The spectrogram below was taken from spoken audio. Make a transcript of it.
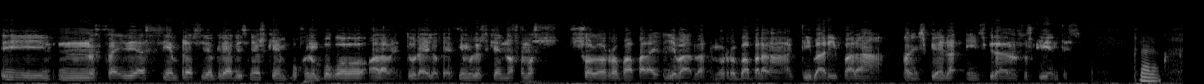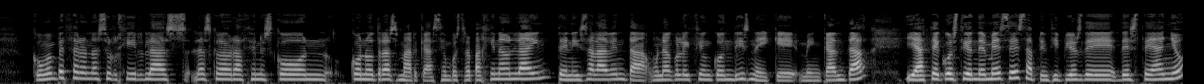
Y nuestra idea siempre ha sido crear diseños que empujen un poco a la aventura. Y lo que decimos es que no hacemos solo ropa para llevar, hacemos ropa para activar y para, para inspirar, inspirar a nuestros clientes. Claro. ¿Cómo empezaron a surgir las, las colaboraciones con, otras marcas? En vuestra página online tenéis a la venta una colección con Disney que me encanta y hace cuestión de meses, a principios de, este año,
